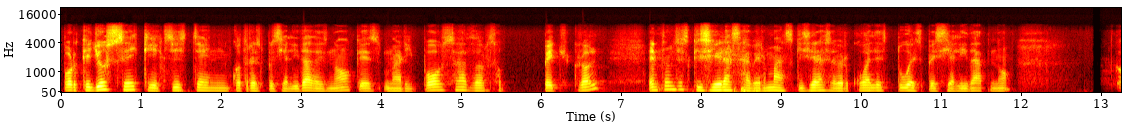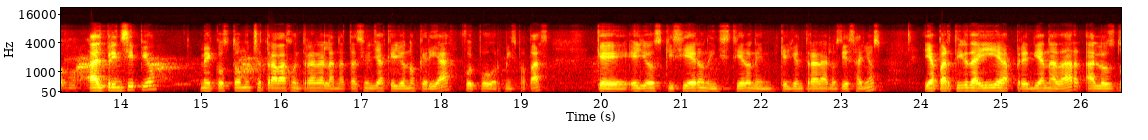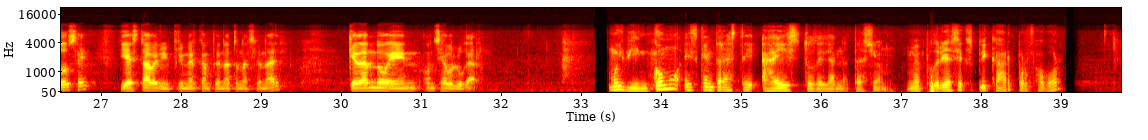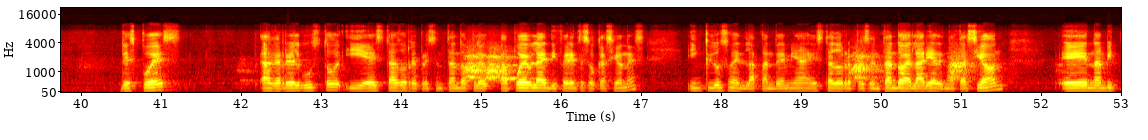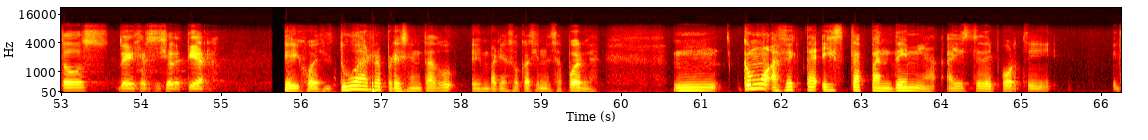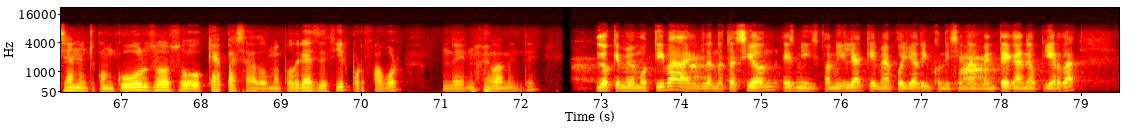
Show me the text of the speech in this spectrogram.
porque yo sé que existen cuatro especialidades, ¿no? Que es mariposa, dorso, pecho crawl. Entonces quisiera saber más, quisiera saber cuál es tu especialidad, ¿no? Al principio me costó mucho trabajo entrar a la natación ya que yo no quería, fue por mis papás, que ellos quisieron e insistieron en que yo entrara a los 10 años y a partir de ahí aprendí a nadar. A los 12 ya estaba en mi primer campeonato nacional, quedando en onceavo lugar. Muy bien, ¿cómo es que entraste a esto de la natación? ¿Me podrías explicar, por favor? Después agarré el gusto y he estado representando a, Puebla en diferentes ocasiones. Incluso en la pandemia he estado representando al área de natación en ámbitos de ejercicio de tierra. Ok, Joel, tú has representado en varias ocasiones a Puebla. Mm, ¿Cómo afecta esta pandemia a este deporte? ¿Se han hecho concursos o qué ha pasado? ¿Me podrías decir, por favor, de nuevamente? Lo que me motiva en la natación es mi familia que me ha apoyado incondicionalmente, gane o pierda,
